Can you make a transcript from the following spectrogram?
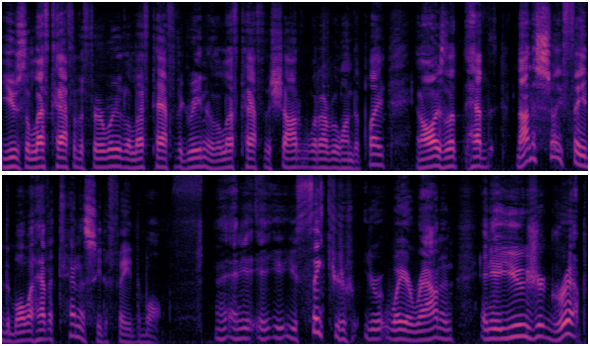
use the left half of the fairway or the left half of the green or the left half of the shot of whatever I wanted to play, and always let have not necessarily fade the ball, but have a tendency to fade the ball. And, and you, you, you, think your, your way around and, and you use your grip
